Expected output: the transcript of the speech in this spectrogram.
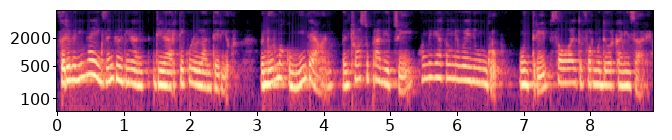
Să revenim la exemplul din, din articolul anterior – în urmă cu mii de ani, pentru a supraviețui, oamenii aveau nevoie de un grup, un trib sau o altă formă de organizare.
